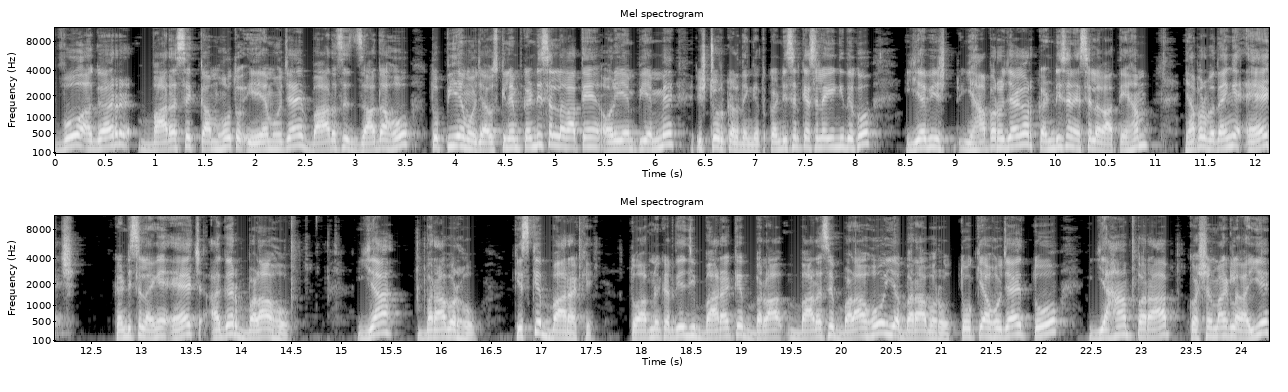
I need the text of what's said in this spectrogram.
वो अगर 12 से कम हो तो एम हो जाए 12 से ज़्यादा हो तो पी एम हो जाए। उसके लिए हम कंडीशन लगाते हैं और एम पी एम में स्टोर कर देंगे। तो कंडीशन कैसे लगेंगी? देखो, ये अभी यहाँ पर हो जाएगा और कंडीशन ऐसे लगाते हैं हम। यहाँ पर बताएँगे एच कंडीशन लगाएँगे एच अगर बड़ा हो या बराबर हो, किसके? बारह के। तो आपने कर दिया जी, बारह के बारह से बड़ा हो या बराबर हो तो क्या हो जाए तो यहाँ पर आप क्वेश्चन मार्क लगाइए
